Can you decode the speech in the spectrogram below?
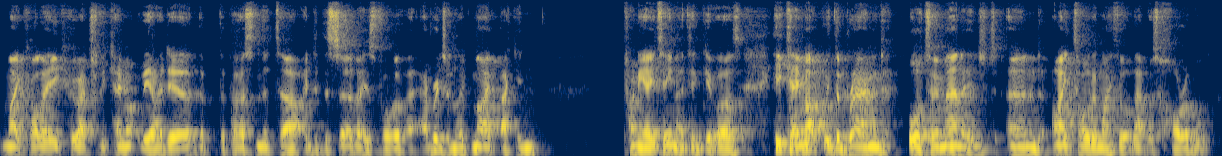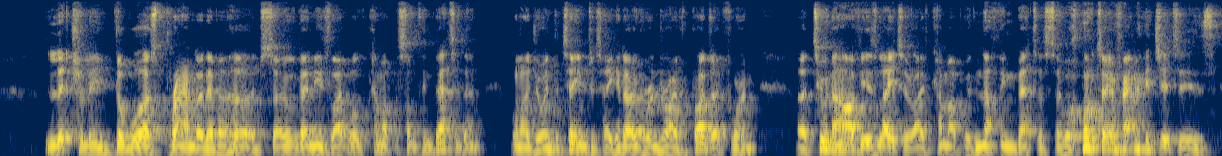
my colleague who actually came up with the idea, the, the person that uh, I did the surveys for Original Ignite back in 2018, I think it was, he came up with the brand Auto Managed, and I told him I thought that was horrible literally the worst brand I'd ever heard. So then he's like, well, come up with something better then. When I joined the team to take it over and drive the project for him. Uh, two and a half years later, I've come up with nothing better. So auto manage it is.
